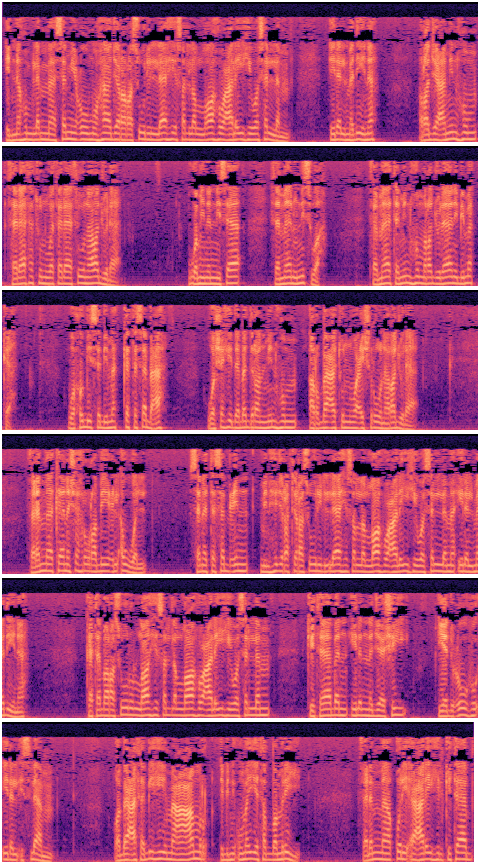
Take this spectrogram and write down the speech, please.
إنهم لما سمعوا مهاجر رسول الله صلى الله عليه وسلم إلى المدينة رجع منهم ثلاثة وثلاثون رجلا. ومن النساء ثمان نسوة فمات منهم رجلان بمكة وحبس بمكة سبعة وشهد بدرا منهم أربعة وعشرون رجلا. فلما كان شهر ربيع الأول سنة سبع من هجرة رسول الله صلى الله عليه وسلم إلى المدينة كتب رسول الله صلى الله عليه وسلم كتابا إلى النجاشي يدعوه إلى الإسلام. وبعث به مع عمرو بن أمية الضمري فلما قرئ عليه الكتاب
